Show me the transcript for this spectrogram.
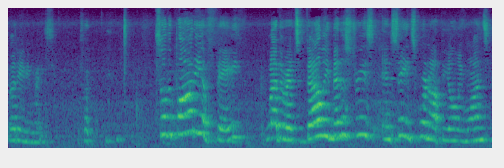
But anyways. So the body of faith, whether it's Valley Ministries and Saints, we're not the only ones,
